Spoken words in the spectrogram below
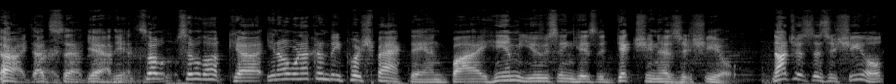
All right, that's uh, yeah, yeah. So, so look, uh, you know, we're not going to be pushed back, Dan, by him using his addiction as a shield. Not just as a shield,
